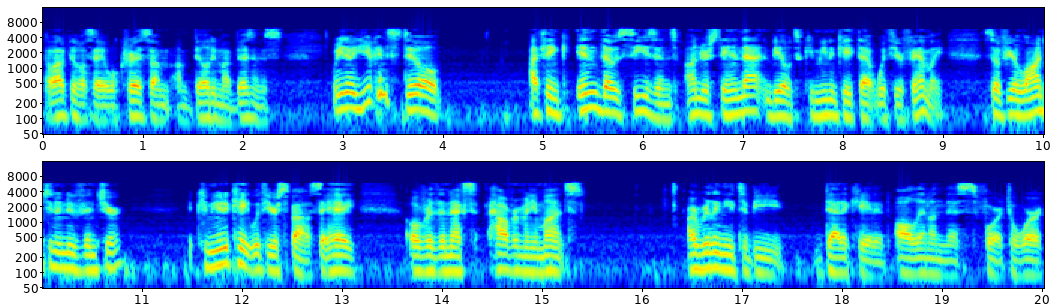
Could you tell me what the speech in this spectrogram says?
A lot of people say, well, Chris, I'm, I'm building my business. Well, you know, you can still, I think in those seasons, understand that and be able to communicate that with your family. So if you're launching a new venture, communicate with your spouse. Say, hey, over the next however many months, I really need to be dedicated all in on this for it to work.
